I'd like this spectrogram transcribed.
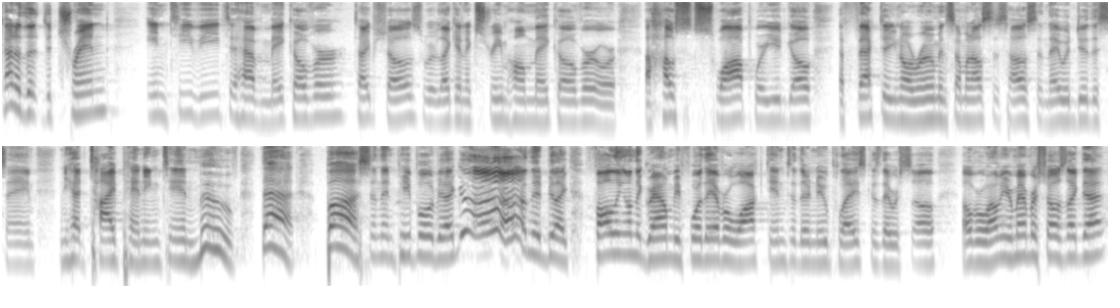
kind of the, the trend in TV to have makeover type shows, where like an extreme home makeover or a house swap, where you'd go affect a, you know a room in someone else's house, and they would do the same. And you had Ty Pennington move that bus, and then people would be like, ah, and they'd be like falling on the ground before they ever walked into their new place because they were so overwhelmed. You remember shows like that?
